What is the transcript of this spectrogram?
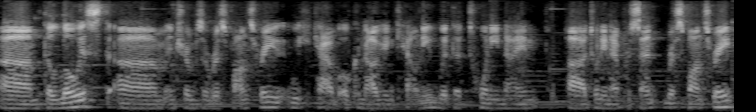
Um, the lowest um, in terms of response rate, we have Okanogan County with a 29, uh, 29% response rate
